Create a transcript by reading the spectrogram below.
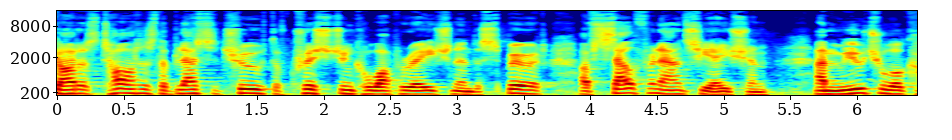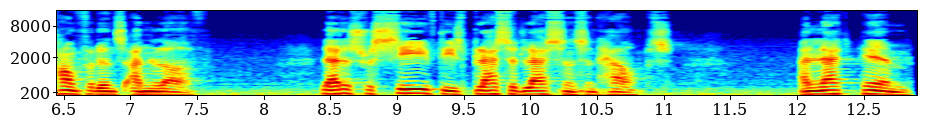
God has taught us the blessed truth of Christian cooperation in the spirit of self renunciation and mutual confidence and love. Let us receive these blessed lessons and helps, and let Him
